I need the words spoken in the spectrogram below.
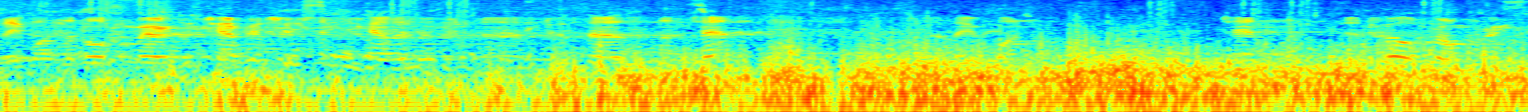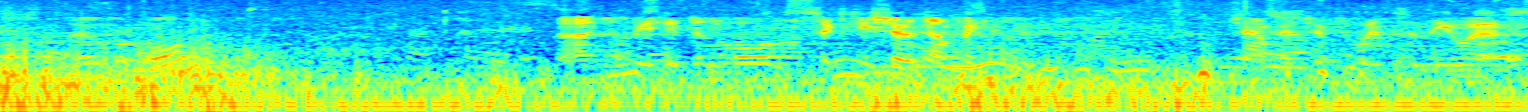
They won the North American Championships in Canada in uh, 2010. So they won 10 to 12 Grand Prix overall. And competed in more than 60 show jumping championship wins in the US.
